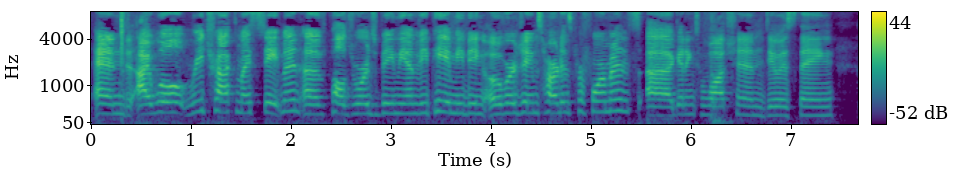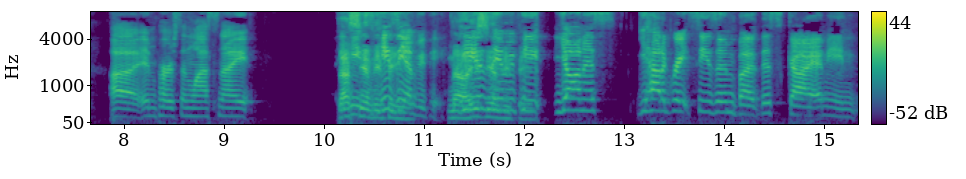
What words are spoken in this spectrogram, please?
And I will retract my statement of Paul George being the MVP and me being over James Harden's performance. Uh, getting to watch him do his thing uh, in person last night. That's he's, the MVP. He's the MVP. No, he he's is the the MVP. MVP. Giannis, you had a great season, but this guy, I mean,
